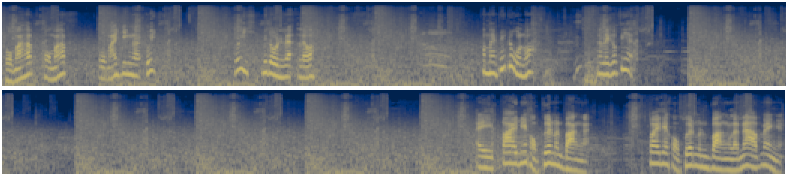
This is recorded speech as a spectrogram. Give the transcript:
โผล่มาครับโผล่มาครับโผล่มายิงหน่อยอุ้ยเฮ้ยไม่โดนอีกแล้วอะไรวะทำไมไม่โดนวะอะไรครับเนี่ย ไอ้ป้ายเนี่ยของเพื่อนมันบังอะป้ายเนี่ยของเพื่อนมันบังแล้วหน้าแม่งอะ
